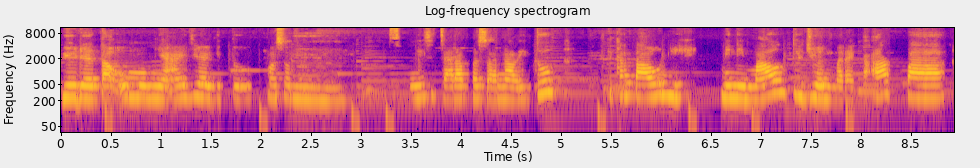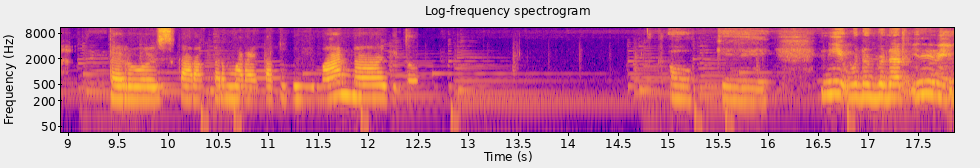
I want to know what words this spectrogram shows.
biodata umumnya aja gitu maksudnya hmm. ini secara personal itu kita tahu nih minimal tujuan mereka apa terus karakter mereka tuh gimana gitu Oke, ini benar-benar ini nih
